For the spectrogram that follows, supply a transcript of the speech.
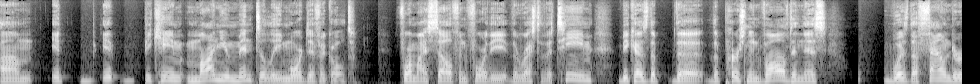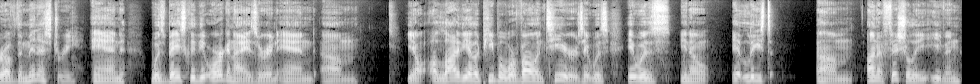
Um, it became monumentally more difficult for myself and for the the rest of the team because the the the person involved in this was the founder of the ministry and was basically the organizer and and um you know a lot of the other people were volunteers. It was it was you know at least um unofficially even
